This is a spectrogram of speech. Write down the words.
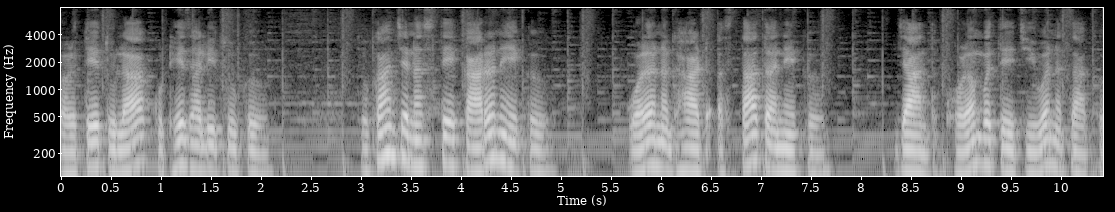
कळते तुला कुठे झाली चूक? चुकांचे नसते कारण एक. वळण घाट असतात अनेक. जांत खोळंबते जीवन चाक.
